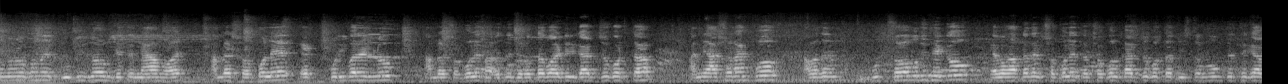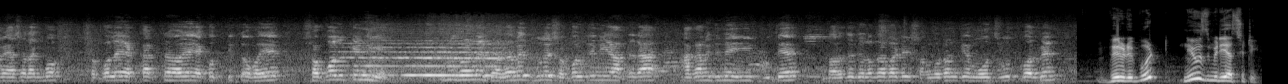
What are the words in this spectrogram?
কোনো রকমের গ্রুপিজম যাতে না হয়, আমরা সকলে এক পরিবারের লোক, আমরা সকলে ভারতীয় জনতা পার্টির কার্যকর্তা। আমি আশা রাখব আমাদের সভাপতি থেকেও এবং আপনাদের সকলে, সকল কার্যকর্তা পৃষ্ঠপোষকদের থেকে আমি আশা রাখব সকলে একাট্টা হয়ে, একত্রিত হয়ে সকলকে নিয়ে, কোনো ধরনের ভেদাভেদ ভুলে সকলকে নিয়ে আপনারা আগামী দিনে এই বুথে ভারতীয় জনতা পার্টির সংগঠনকে মজবুত করবেন। Bureau report. News Media City.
